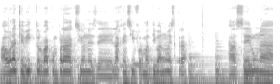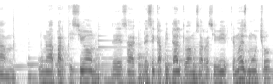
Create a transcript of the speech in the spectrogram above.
Ahora que Víctor va a comprar acciones de la agencia informativa nuestra, hacer una, una partición de, esa, de ese capital que vamos a recibir, que no es mucho,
